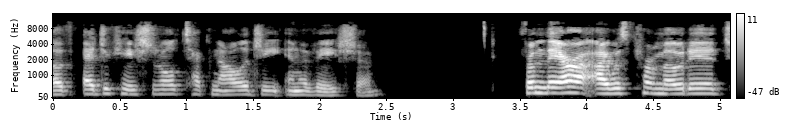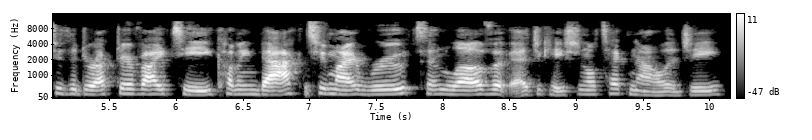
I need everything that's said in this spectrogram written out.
of educational technology innovation. From there, I was promoted to the director of IT, coming back to my roots and love of educational technology.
